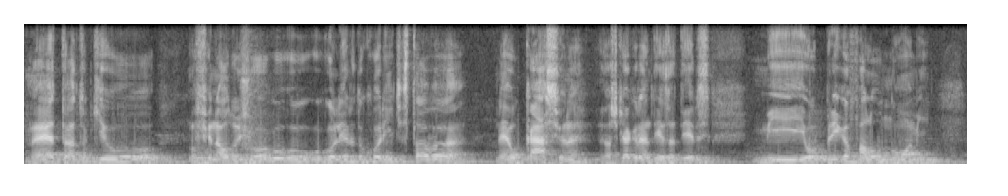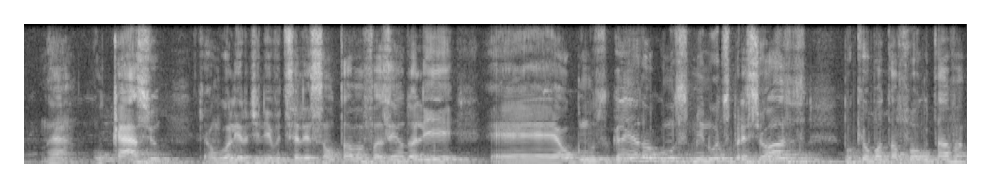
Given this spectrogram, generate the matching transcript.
Né? Tanto que o, no final do jogo o, o goleiro do Corinthians estava, né, o Cássio, né? Eu acho que a grandeza deles me obriga a falar o nome. Né? O Cássio, que é um goleiro de nível de seleção, estava fazendo ali é, alguns, ganhando alguns minutos preciosos, porque o Botafogo estava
